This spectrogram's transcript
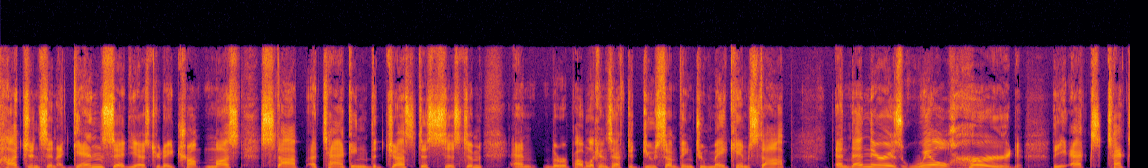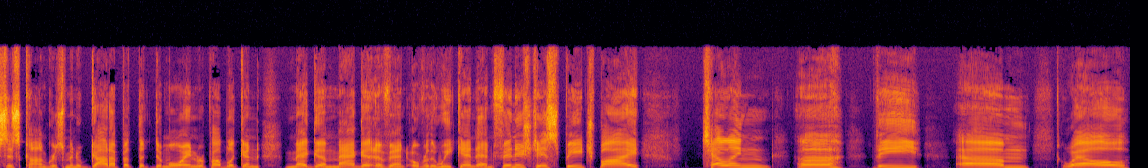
Hutchinson again said yesterday Trump must stop attacking the justice system, and the Republicans have to do something to make him stop. And then there is Will Hurd, the ex Texas congressman who got up at the Des Moines Republican Mega MAGA event over the weekend and finished his speech by telling uh, the, um, well,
